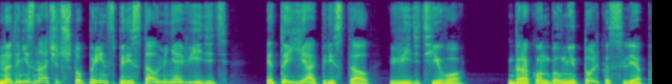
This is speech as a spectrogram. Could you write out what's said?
Но это не значит, что принц перестал меня видеть. Это я перестал видеть его. Дракон был не только слеп,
